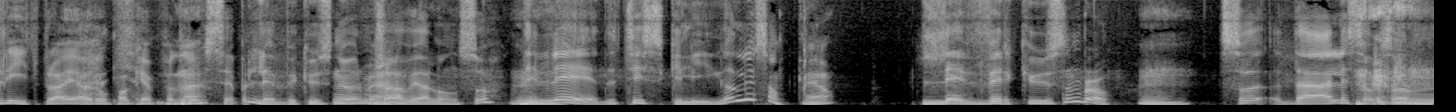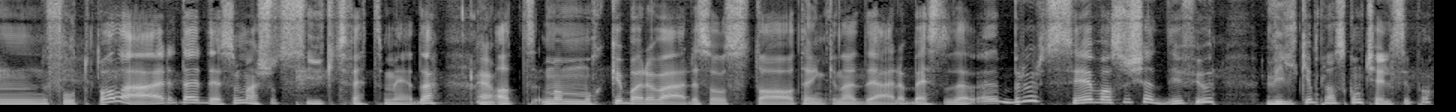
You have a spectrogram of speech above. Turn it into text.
dritbra i europacupene. Se på Leverkusen i år med Ja. Xavi Alonso. De Mm. leder tyske ligaen, liksom. Ja. Leverkusen, bro! Mm. Så det er liksom sånn Fotball er det, er det som er så sykt fett med det. Ja. At man må ikke bare være så sta og tenke nei, det er det beste. Det. Bror, se hva som skjedde i fjor. Hvilken plass kom Chelsea på?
